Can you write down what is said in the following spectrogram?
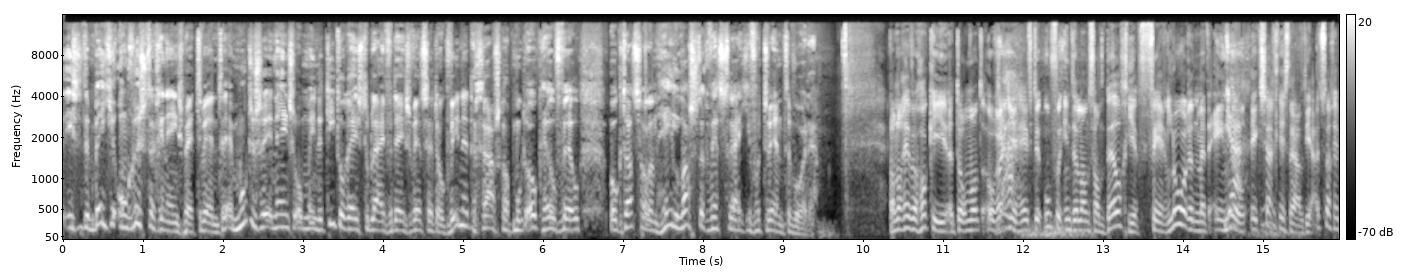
is het een beetje onrustig ineens bij Twente. En moeten ze ineens om in de titelrace te blijven deze wedstrijd ook winnen. De Graafschap moet ook heel veel. Ook dat zal een heel lastig wedstrijdje voor Twente worden. Dan nog even hockey, eh, Tom. Want Oranje ja. heeft de oefeninterland van België verloren met 1-0. Ja. Ik zag gisteravond die uitslag. Ik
